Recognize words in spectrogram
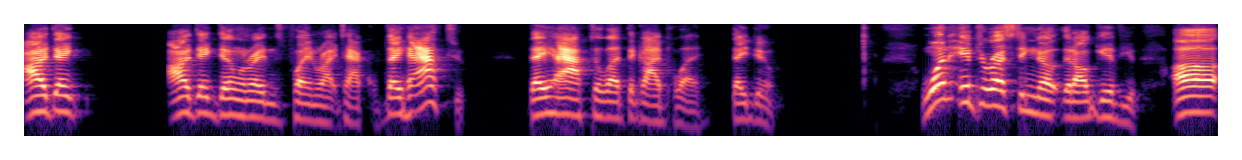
I think I think Dillon Radunz playing right tackle. They have to. They have to let the guy play. They do. One interesting note that I'll give you. Uh,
